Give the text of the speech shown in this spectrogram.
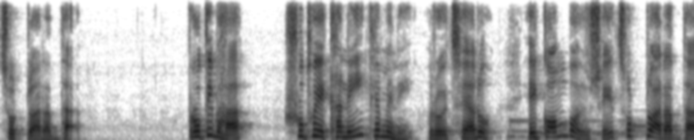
ছোট্ট আরাধ্যা। প্রতিভা শুধু এখানেই থেমে নেই, রয়েছে আরও। এই কম বয়সে ছোট্ট আরাধ্যা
